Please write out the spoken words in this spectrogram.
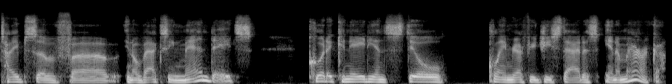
types of uh, you know vaccine mandates. Could a Canadian still claim refugee status in America?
